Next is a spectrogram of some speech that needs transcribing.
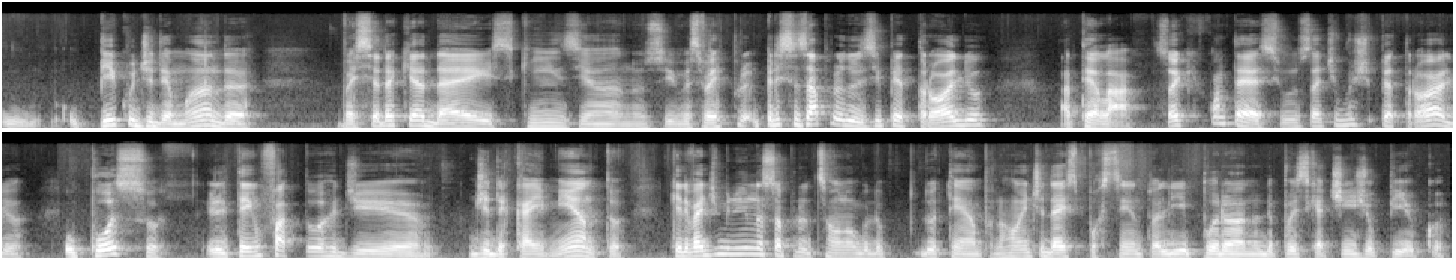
O, o pico de demanda vai ser daqui a 10, 15 anos, e você vai precisar produzir petróleo até lá. Só que o que acontece? Os ativos de petróleo, o poço ele tem um fator de, de decaimento que ele vai diminuindo a sua produção ao longo do, do tempo, normalmente 10% ali por ano depois que atinge o pico.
